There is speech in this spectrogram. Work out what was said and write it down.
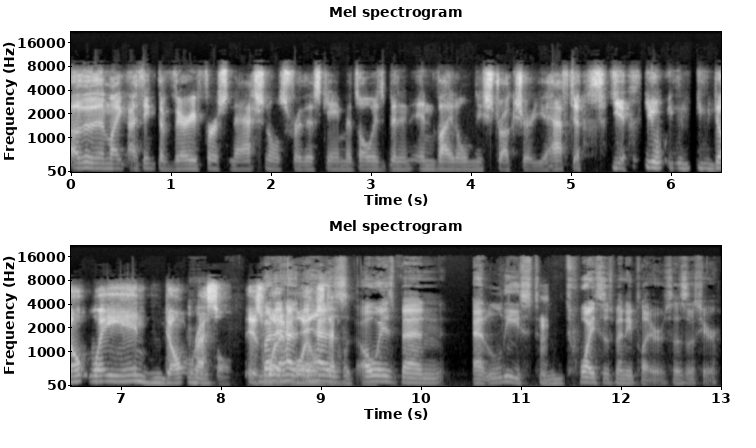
other than like, I think the very first nationals for this game, it's always been an invite only structure. You have to, you, you, you don't weigh in, you don't mm-hmm. wrestle, is but what it, has, it boils it has down. always been at least mm-hmm. twice as many players as this year.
